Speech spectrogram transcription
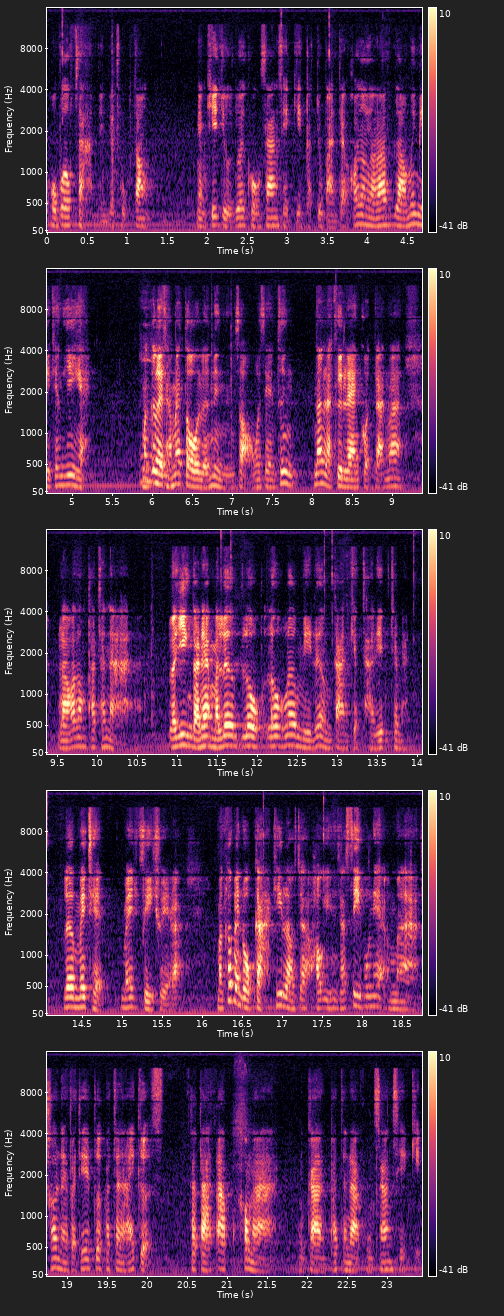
โอเวอร์สามยังจะถูกต้อง ยังคิดอยู่ด้วยโครงสร้างเศรษฐกิจปัจจุบันแต่เขาต้องยอมรับเราไม่มีเทคโนโลยีไงมันก็เลยทำให้โตเหลือหนึ่งถึงสองเปอร์เซ็นซึ่งนั่นแหละคือแรงกดดันว่า เราก็ต้องพัฒนา แล้วยิ่งตอนเนี้ยมันเริ่มโลกโลกเริ่มมีเรื่องของการเก็บทาริฟใช่ไหมเริ่มไม่เทรดไม่ฟรีเทรดละมันก็เป็นโอกาสที่เราจะเอาอินดัสทรีพวกเนี้ยมาเข้าในประเทศเพื่อพัฒนาให้เกิดสตาร์ทอัพเข้ามาของการพัฒนาโครงสร้างเศรษฐกิจ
